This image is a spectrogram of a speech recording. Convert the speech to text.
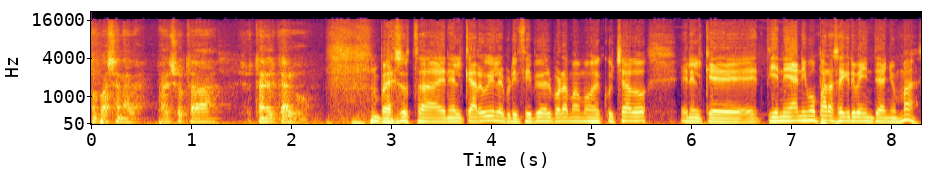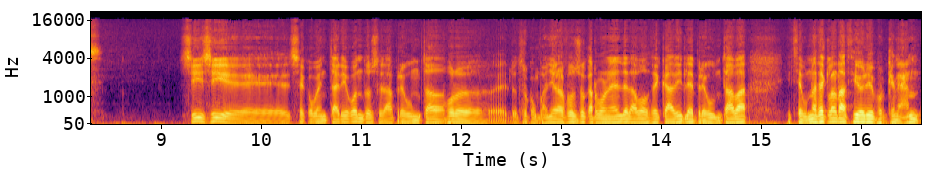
no pasa nada. Para eso está, eso está en el cargo. para eso está en el cargo y en el principio del programa hemos escuchado en el que tiene ánimo para seguir 20 años más. Sí, sí, eh, ese comentario cuando se le ha preguntado por eh, nuestro compañero Alfonso Carbonel de La Voz de Cádiz, le preguntaba, dice, unas declaraciones, porque me han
